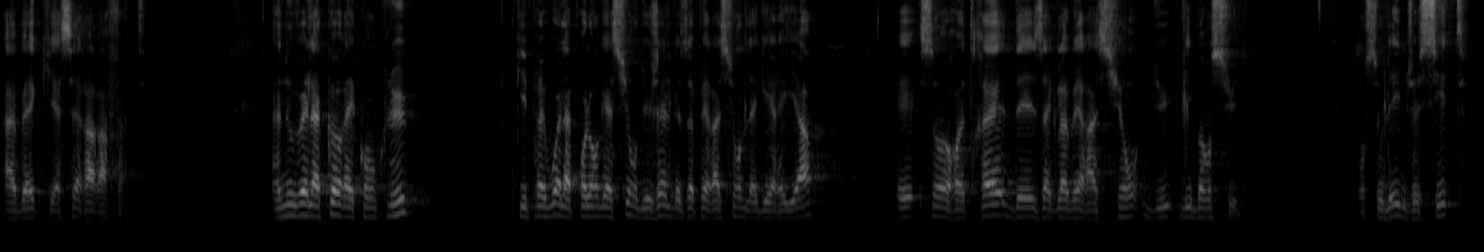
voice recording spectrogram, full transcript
avec Yasser Arafat. Un nouvel accord est conclu qui prévoit la prolongation du gel des opérations de la guérilla et son retrait des agglomérations du Liban Sud. On souligne, je cite,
